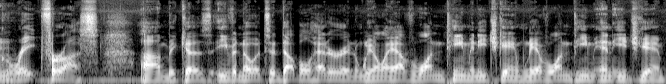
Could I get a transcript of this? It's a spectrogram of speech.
great for us um, because even though it's a doubleheader and we only have one team in each game, we have one team in each game.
